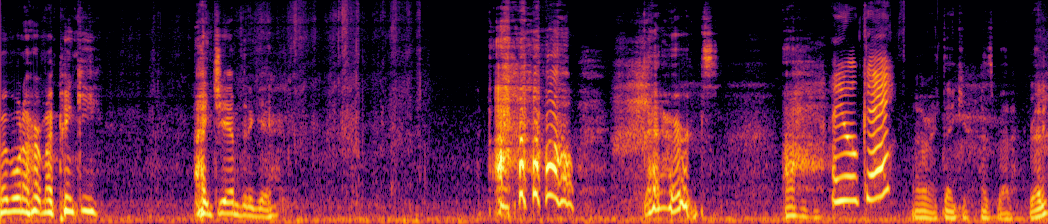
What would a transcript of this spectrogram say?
Remember when I hurt my pinky? I jammed it again. Ow! That hurts. Ah. Are you okay? All right, thank you. That's better. Ready?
